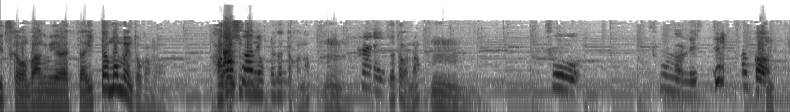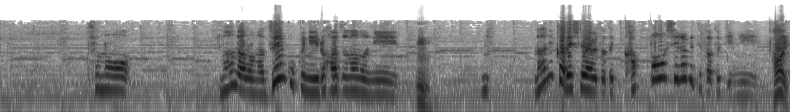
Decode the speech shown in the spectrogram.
いつかも番組でやられてた、一旦モメントかも、鹿児島の妖怪だったかな？うん。はい。だったかな？うん。そう。そうなんです。でもなんか、うんその、なんだろうな、全国にいるはずなのに、うん。何かで調べたとき、カッパを調べてたときに、はい。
